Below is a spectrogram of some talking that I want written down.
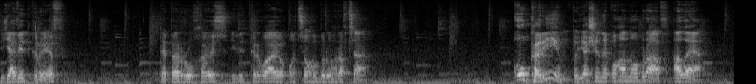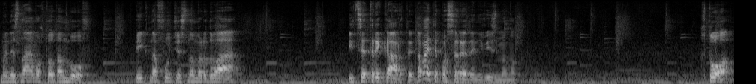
Я відкрив. Тепер рухаюсь і відкриваю оцього беру гравця. О, Карім! То я ще непогано обрав, але ми не знаємо, хто там був. Пік на Футіс номер 2. І це три карти. Давайте посередині візьмемо. Хто?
